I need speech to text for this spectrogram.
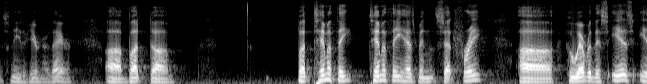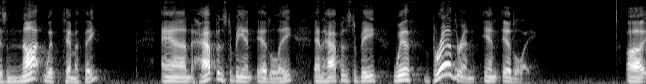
It's neither here nor there. Uh, but, uh, but Timothy, Timothy has been set free. Uh, whoever this is, is not with Timothy and happens to be in Italy and happens to be with brethren in Italy. Uh,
